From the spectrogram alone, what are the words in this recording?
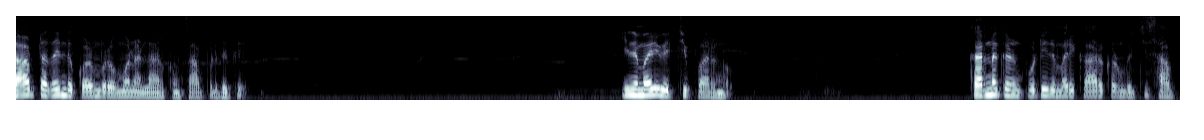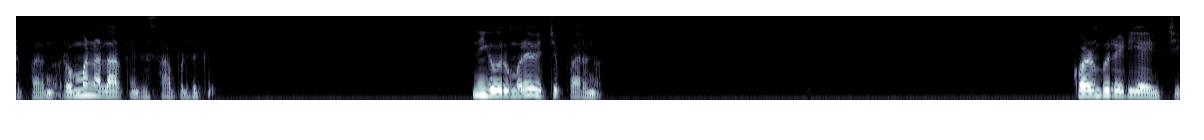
சாப்பிட்டா தான் இந்த குழம்பு ரொம்ப நல்லாயிருக்கும் சாப்பிட்றதுக்கு. இந்த மாதிரி வச்சு பாருங்கள் கருணக்கிழங்கு போட்டு இது மாதிரி காரக்குழம்பு வச்சு சாப்பிட்டு பாருங்கள் ரொம்ப நல்லாயிருக்கும் இது சாப்பிட்றதுக்கு. நீங்கள் ஒரு முறை வச்சு பாருங்கள் குழம்பு ரெடி ஆயிடுச்சு.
